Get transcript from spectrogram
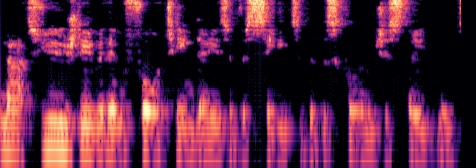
and that's usually within 14 days of receipt of the disclosure statement.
